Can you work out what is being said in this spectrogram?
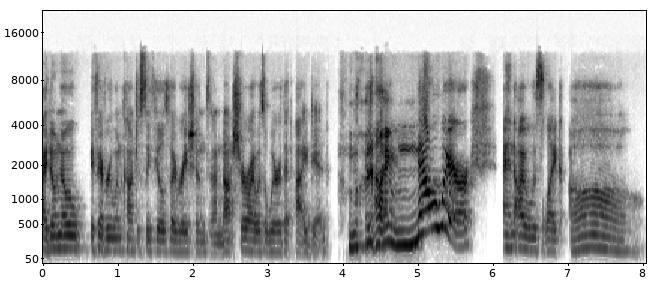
I don't know if everyone consciously feels vibrations, and I'm not sure I was aware that I did, but I'm now aware. And I was like, oh,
